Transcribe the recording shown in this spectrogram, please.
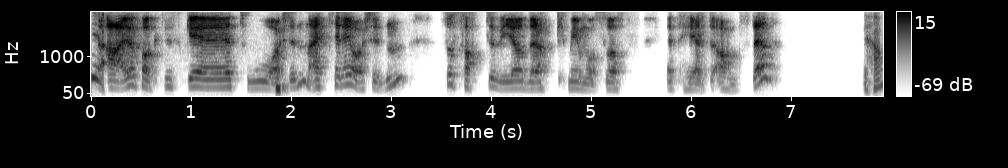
Det er jo faktisk eh, to år siden, nei, tre år siden, så satt vi og drakk mimosas et helt annet sted. Ja,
